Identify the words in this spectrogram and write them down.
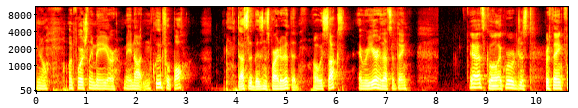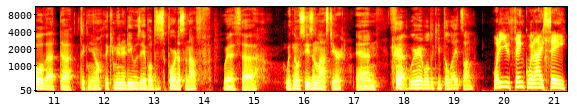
you know, unfortunately may or may not include football. That's the business part of it that always sucks. Every year, that's the thing. Yeah, that's cool. Like we're just we're thankful that uh, the you know the community was able to support us enough with uh, with no season last year, and we were able to keep the lights on. What do you think when I say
